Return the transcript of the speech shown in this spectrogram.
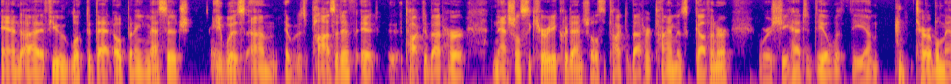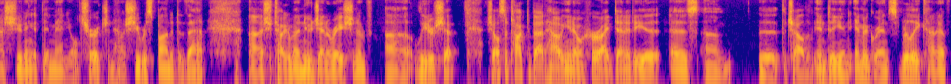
And uh, if you looked at that opening message, it was um, it was positive. It, talked about her national security credentials. It talked about her time as governor, where she had to deal with the um, terrible mass shooting at the Emanuel Church and how she responded to that. Uh, she talked about a new generation of uh, leadership. She also talked about how you know her identity as um, the, the child of Indian immigrants really kind of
